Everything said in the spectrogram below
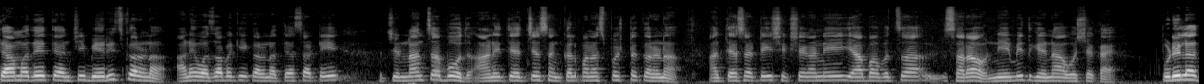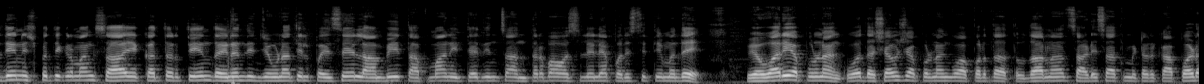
त्यामध्ये त्यांची बेरीज करणं आणि वजाबाकी करणं त्यासाठी चिन्हांचा बोध आणि त्याच्या संकल्पना स्पष्ट करणं आणि त्यासाठी शिक्षकांनी याबाबतचा सराव नियमित घेणं आवश्यक आहे. पुढील अध्ययन निष्पत्ती क्रमांक सहा एकाहत्तर तीन दैनंदिन जीवनातील पैसे लांबी तापमान इत्यादींचा अंतर्भाव असलेल्या परिस्थितीमध्ये व्यवहारी अपूर्णांक व दशांश अपूर्णांक वापरतात. उदाहरणार्थ साडेसात मीटर कापड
